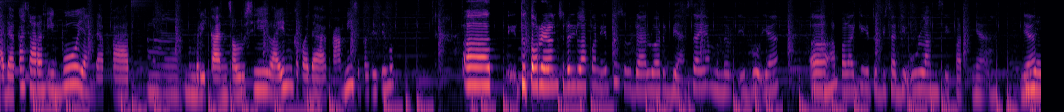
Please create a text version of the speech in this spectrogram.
adakah saran ibu yang dapat um, memberikan solusi lain kepada kami seperti itu Bu? Uh, tutorial yang sudah dilakukan itu sudah luar biasa ya menurut ibu ya. Uh, hmm. apalagi itu bisa diulang sifatnya ya. Iya,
